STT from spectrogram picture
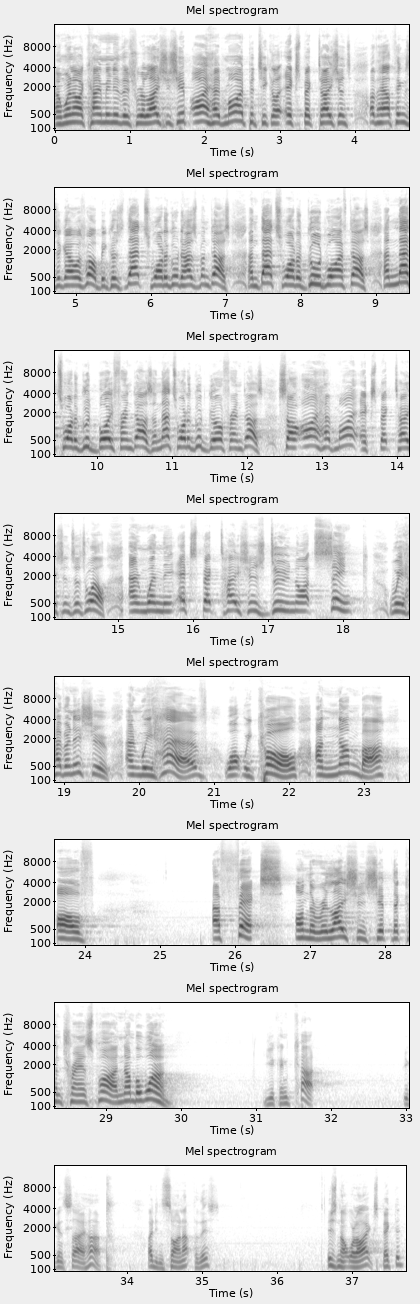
And when I came into this relationship, I had my particular expectations of how things would go as well, because that's what a good husband does, and that's what a good wife does, and that's what a good boyfriend does, and that's what a good girlfriend does. So I have my expectations as well. And when the expectations do not sync, we have an issue, and we have what we call a number of effects on the relationship that can transpire. Number one, you can cut. You can say, huh, I didn't sign up for this. This is not what I expected.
